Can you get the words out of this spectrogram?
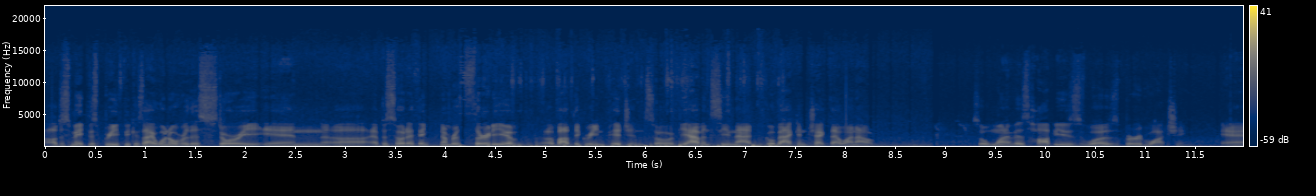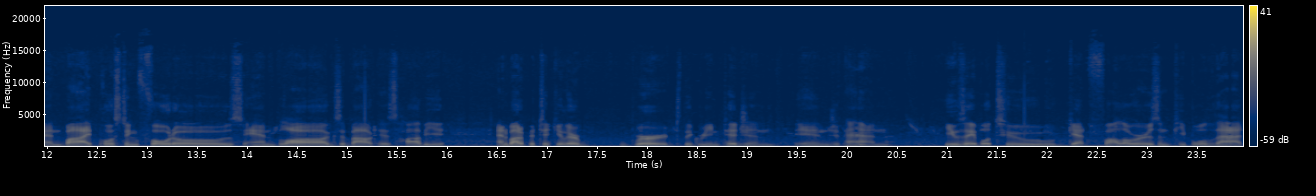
I'll just make this brief because I went over this story in uh, episode, I think, number 30 of about the green pigeon. So if you haven't seen that, go back and check that one out. So one of his hobbies was bird watching. And by posting photos and blogs about his hobby and about a particular bird, the green pigeon, in Japan, he was able to get followers and people that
